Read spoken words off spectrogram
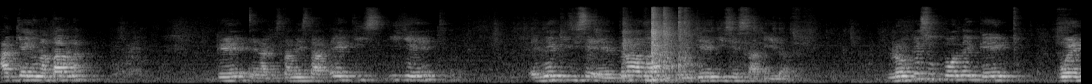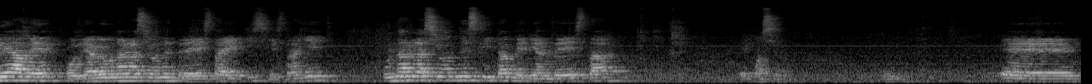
Aquí hay una tabla que en la que está lista X y Y. En X dice entrada, en Y dice salida. Lo que supone que puede haber, podría haber una relación entre esta X y esta Y. Una relación descrita mediante esta ecuación. Eh,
